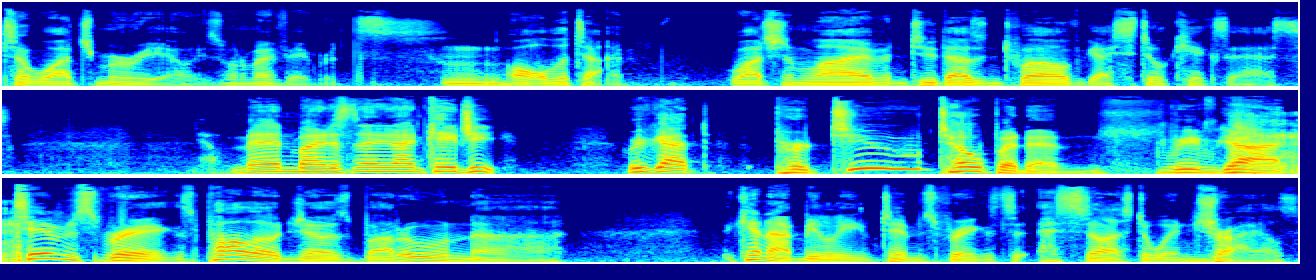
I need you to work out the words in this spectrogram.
to watch Murillo. He's one of my favorites Mm. all the time. Watching him live in 2012. Guy still kicks ass. Yep. Men minus 99 kg. We've got Pertu Topanen. We've got Tim Spriggs, Paulo Joes Baruna. Cannot believe Tim Spriggs still has to win trials.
